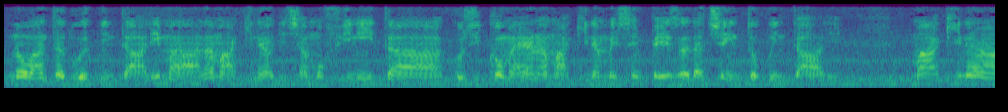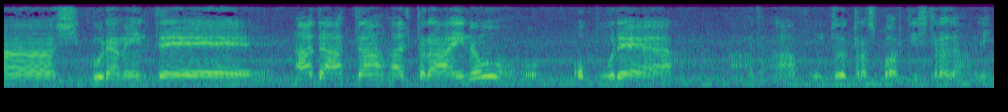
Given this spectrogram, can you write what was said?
92 quintali, ma la macchina diciamo finita così com'è, è una macchina messa in pesa da 100 quintali. Macchina sicuramente adatta al traino oppure a, a, a appunto trasporti stradali.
